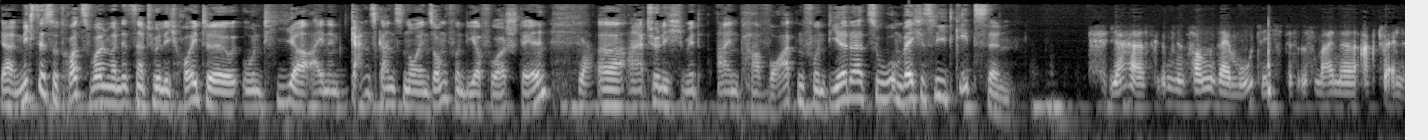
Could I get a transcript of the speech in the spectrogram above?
Ja, nichtsdestotrotz wollen wir jetzt natürlich heute und hier einen ganz, ganz neuen Song von dir vorstellen. Ja. Äh, natürlich mit ein paar Worten von dir dazu. Um welches Lied geht's denn? Ja, es geht um den Song Sei mutig. Das ist meine aktuelle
